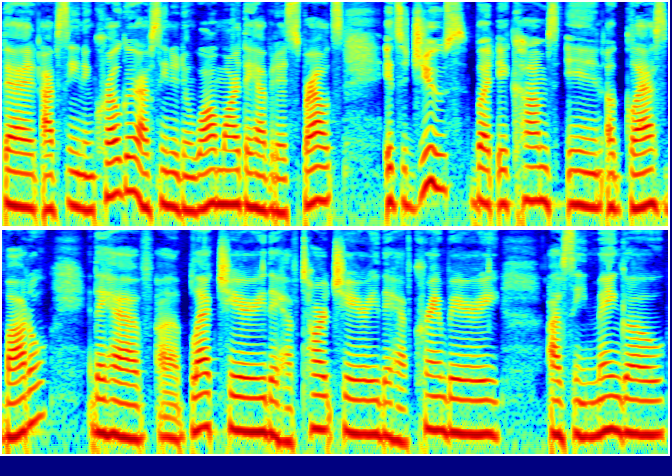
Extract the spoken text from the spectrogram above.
that I've seen in Kroger, I've seen it in Walmart, they have it at Sprouts. It's a juice, but it comes in a glass bottle. They have uh, black cherry, they have tart cherry, they have cranberry. I've seen mango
